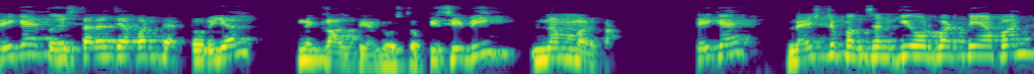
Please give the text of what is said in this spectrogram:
ठीक है? तो इस तरह से अपन फैक्टोरियल निकालते हैं दोस्तों, किसी भी नंबर का। ठीक है? नेक्स्ट फ़ंक्शन की ओर बढ़ते हैं अपन।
